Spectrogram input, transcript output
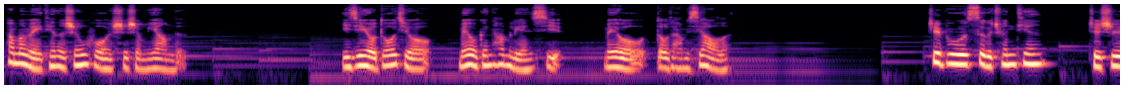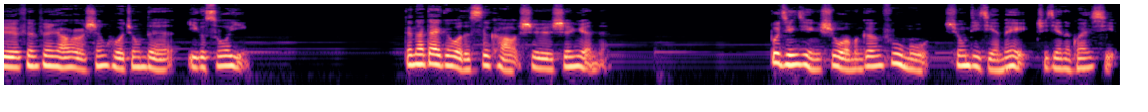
他们每天的生活是什么样的？已经有多久没有跟他们联系，没有逗他们笑了？这部《四个春天》只是纷纷扰扰生活中的一个缩影，但它带给我的思考是深远的。不仅仅是我们跟父母、兄弟姐妹之间的关系，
